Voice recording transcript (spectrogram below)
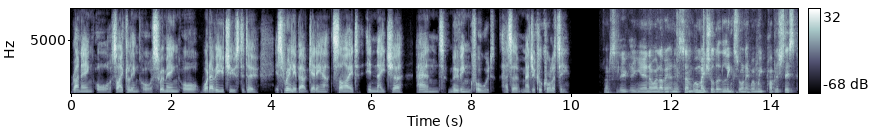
running or cycling or swimming or whatever you choose to do. It's really about getting outside in nature and moving forward has a magical quality. Absolutely. Yeah, no, I love it. And it's um we'll make sure that the links are on it when we publish this.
